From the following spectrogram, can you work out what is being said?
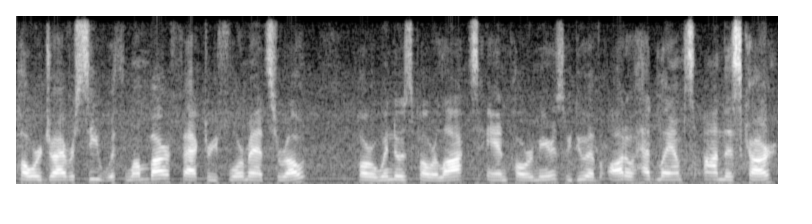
Power driver seat with lumbar, factory floor mats throughout, power windows, power locks, and power mirrors. We do have auto headlamps on this car.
